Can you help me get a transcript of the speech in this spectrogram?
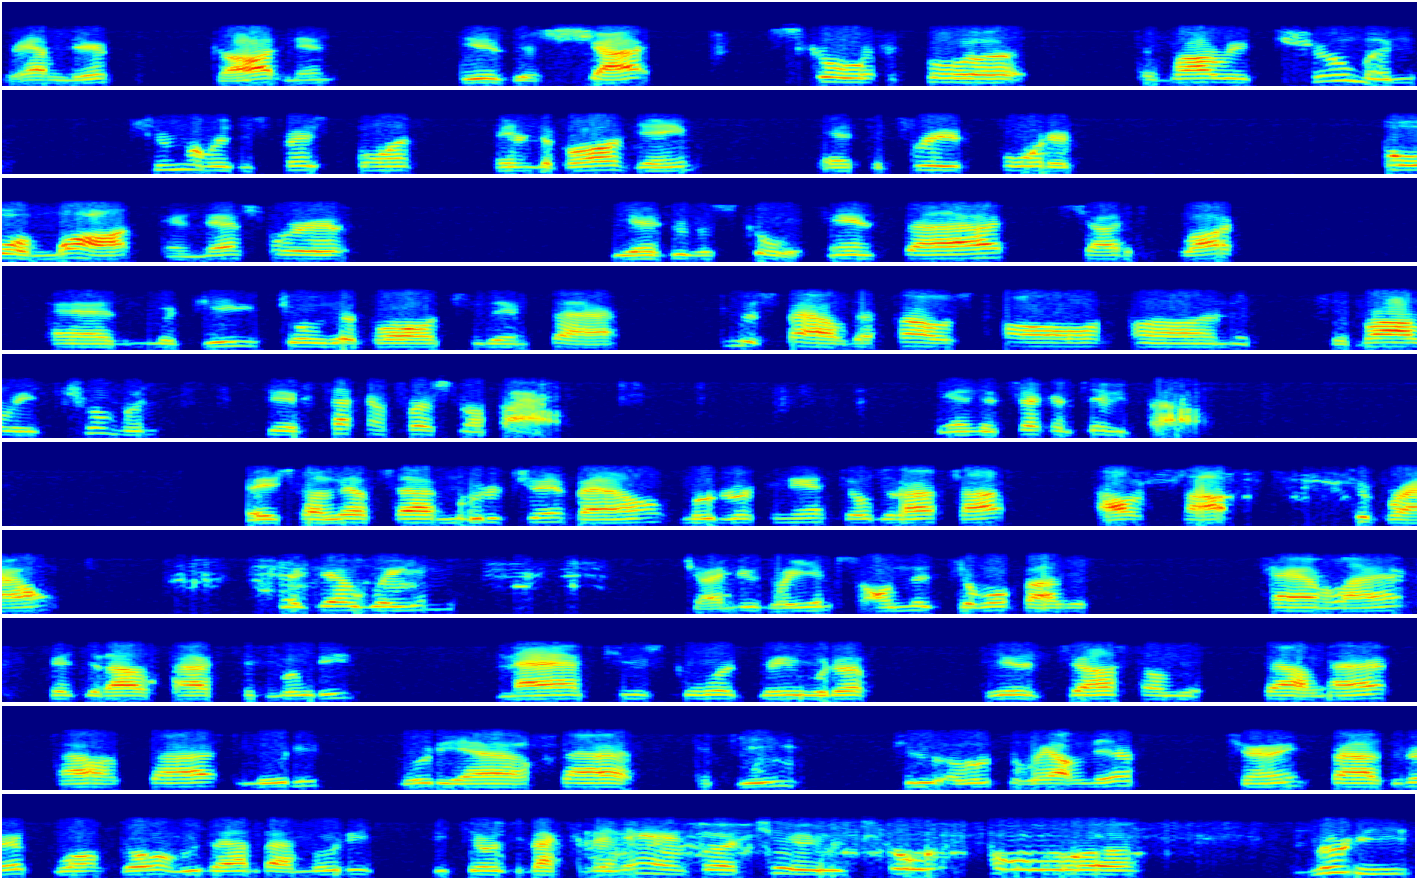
around there, Gardner. Here's a shot scored for Tavari Truman. Truman with his first point in the ball game at the 344 mark, and that's where he has to score. Inside, shot is blocked, and McGee throws the ball to the inside. He was fouled. That foul was called on Tavari Truman his second personal foul. And the second team foul. Based on left side, Moody to inbound. Moody looking in, throws it out top. Out top to Brown. Miguel Williams. Johnny Williams on the dribble by the line. Gets it outside to Moody. 9 2 score. Greenwood up. Here's Johnson on the line. Outside, Moody. Moody outside G. Two over the route left. Turn, fires it up. Won't go. Rebound by Moody. He throws it back to the end for a two. Score for Moody.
